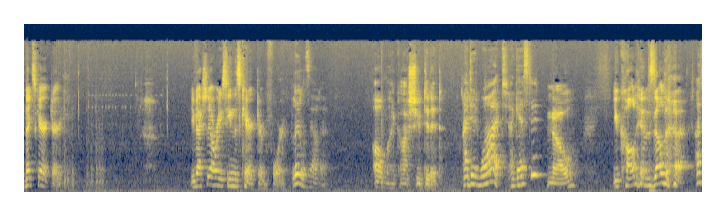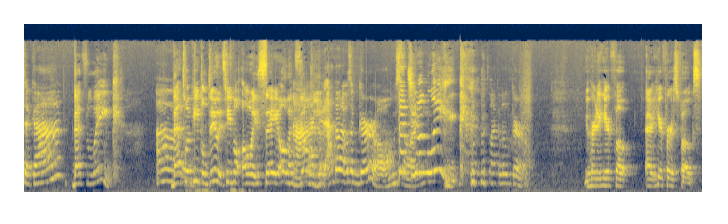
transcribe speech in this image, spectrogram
next character. You've actually already seen this character before. Little Zelda. Oh my gosh, you did it. I did what? I guessed it? No, you called him Zelda. As a guy? That's Link. Oh. That's what people do. Is people always say, "Oh, that's I, Zelda." I thought it was a girl. I'm That's sorry. young Link. Looks like a little girl. You heard it here, fo- uh, here first, folks.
